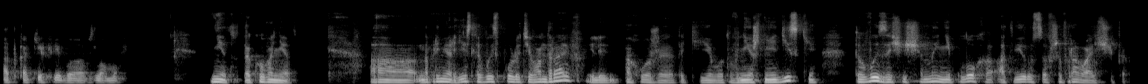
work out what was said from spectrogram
от каких-либо взломов? Нет, такого нет. А, например, если вы используете OneDrive или похожие такие вот внешние диски, то вы защищены неплохо от вирусов-шифровальщиков.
